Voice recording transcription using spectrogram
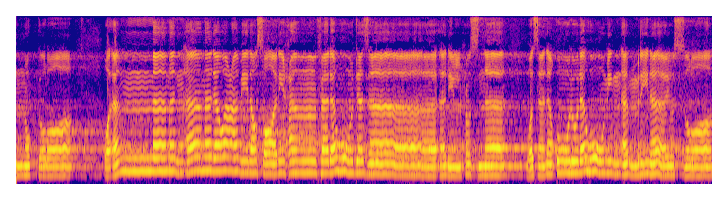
نكرا. وأما من آمن وعمل صالحا فله جزاء الحسنى وسنقول له من أمرنا يسرا.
